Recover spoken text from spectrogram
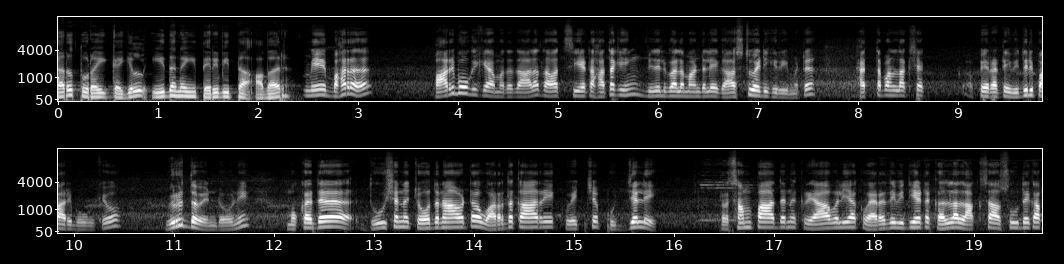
கருத்துரைக்கையில் இதனை தெரிவித்த அவர் පාරිභෝගිකයා මත දාලා තවත් සියයට හතකින් විදිලි බල මණ්ඩලේ ගාස්තු වැඩි කිරීමට හැත්තපන් ලක්ෂයක් අපේ රටේ විදුලි පාරිභෝගිකයෝ විරුද්ධ වෙන්න ඕනේ. මොකද දූෂණ චෝදනාවට වර්ධකාරයෙක් වෙච්ච පුද්ගලෙක් ප්‍රසම්පාදන ක්‍රියාවලියක් වැරදි විදිහට කළා ලක්ෂ 82ක්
